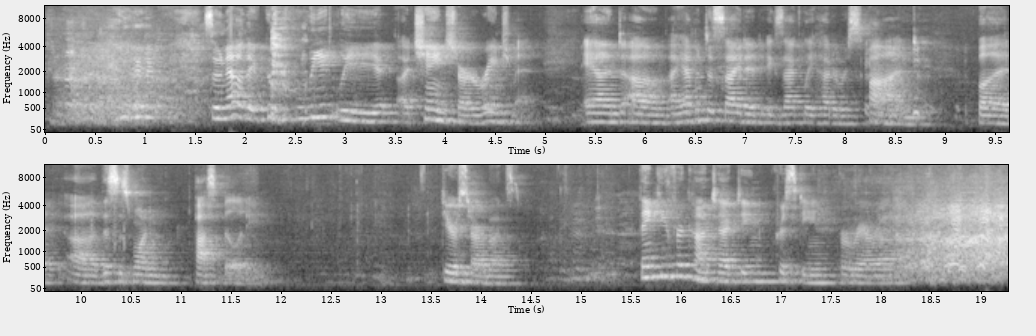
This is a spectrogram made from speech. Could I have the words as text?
so now they've completely uh, changed our arrangement. And um, I haven't decided exactly how to respond, but uh, this is one possibility. Dear Starbucks, thank you for contacting Christine Ferreira.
